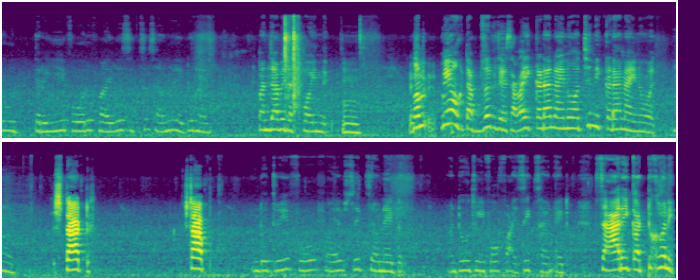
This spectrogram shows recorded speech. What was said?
two three four five six seven eight nine. Punjabi dress పోయింది మ్మ్. మమ్మీ ఒకటి అబ్జర్వ్ చేసావా? ఇక్కడ నైన్ వచ్చింది ఇక్కడ nine start. Stop. One two three four five six seven eight. One two three four five six seven eight. Sari కట్టుకొని.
